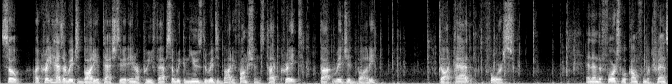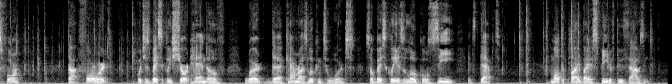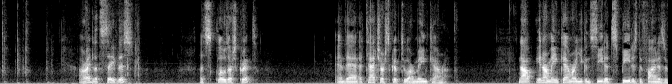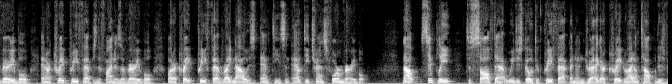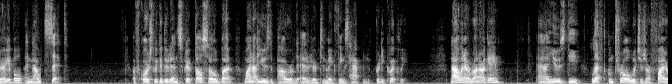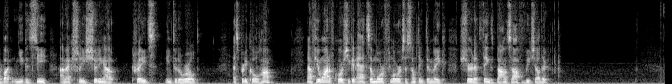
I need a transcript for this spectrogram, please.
So our crate has a rigid body attached to it in our prefab, so we can use the rigid body functions. Type crate dot rigid body dot add force, and then the force will come from a transform dot forward, which is basically shorthand of where the camera is looking towards. So basically, it's a local z, its depth multiplied by a speed of 2000. Alright, let's save this. Let's close our script and then attach our script to our main camera. Now in our main camera you can see that speed is defined as a variable and our create prefab is defined as a variable but our create prefab right now is empty. It's an empty transform variable. Now simply to solve that we just go to prefab and then drag our crate right on top of this variable and now it's set. Of course we could do that in script also, but why not use the power of the editor to make things happen pretty quickly. Now when I run our game and I use the left control, which is our fire button, you can see I'm actually shooting out crates into the world. That's pretty cool, huh? Now if you want, of course, you can add some more floors or something to make sure that things bounce off of each other.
